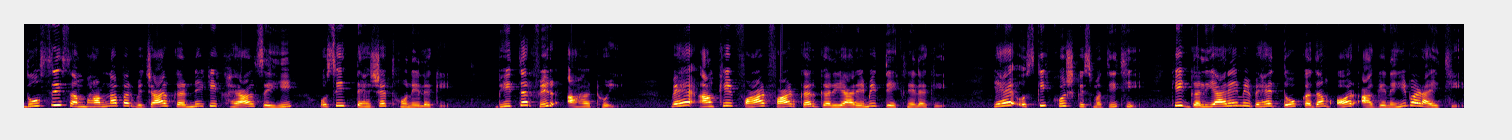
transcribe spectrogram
दूसरी संभावना पर विचार करने के ख्याल से ही उसे दहशत होने लगी। भीतर फिर आहट हुई। वह आँखें फाड़ फाड़ कर गलियारे में देखने लगी। यह उसकी खुशकिस्मती थी कि गलियारे में वह दो कदम और आगे नहीं बढ़ाई थी,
